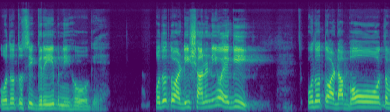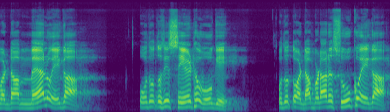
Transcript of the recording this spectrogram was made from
ਉਦੋਂ ਤੁਸੀਂ ਗਰੀਬ ਨਹੀਂ ਹੋਵੋਗੇ। ਉਦੋਂ ਤੁਹਾਡੀ ਸ਼ਨ ਨਹੀਂ ਹੋਏਗੀ। ਉਦੋਂ ਤੁਹਾਡਾ ਬਹੁਤ ਵੱਡਾ ਮਹਿਲ ਹੋਏਗਾ। ਉਦੋਂ ਤੁਸੀਂ ਸੇਠ ਹੋਵੋਗੇ। ਉਦੋਂ ਤੁਹਾਡਾ ਬੜਾ ਰਸੂਖ ਹੋਏਗਾ।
